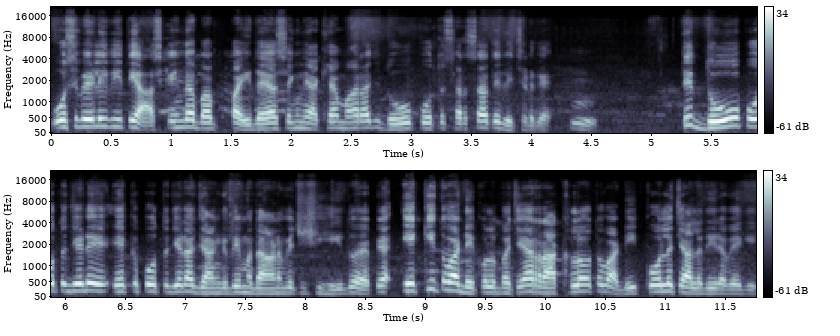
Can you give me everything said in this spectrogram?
ਉਸ ਵੇਲੇ ਵੀ ਇਤਿਹਾਸ ਕਹਿੰਦਾ ਭਾਈ ਦਇਆ ਸਿੰਘ ਨੇ ਆਖਿਆ ਮਹਾਰਾਜ ਦੋ ਪੁੱਤ ਸਰਸਾ ਤੇ ਵਿਛੜ ਗਏ। ਤੇ ਦੋ ਪੁੱਤ ਜਿਹੜੇ ਇੱਕ ਪੁੱਤ ਜਿਹੜਾ ਜੰਗ ਦੇ ਮੈਦਾਨ ਵਿੱਚ ਸ਼ਹੀਦ ਹੋਇਆ ਪਿਆ ਇੱਕ ਹੀ ਤੁਹਾਡੇ ਕੋਲ ਬਚਿਆ ਰੱਖ ਲਓ ਤੁਹਾਡੀ ਕੁੱਲ ਚੱਲਦੀ ਰਹੇਗੀ।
